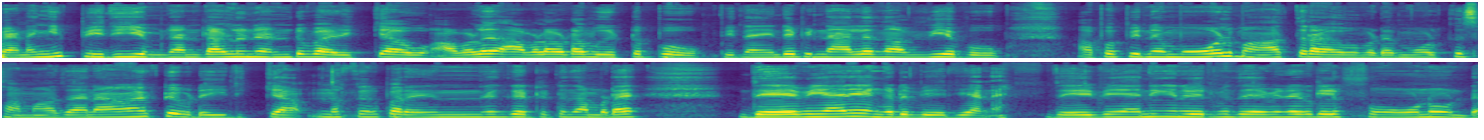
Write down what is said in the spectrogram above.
പിണങ്ങി പിരിയും. രണ്ടാളും രണ്ട് വഴിക്കാവും. അവൾ അവളവിടെ വീട്ടിൽ പോവും. പിന്നെ അതിന്റെ പിന്നാലെ നവ്യ പോവും. അപ്പോൾ പിന്നെ മോൾ മാത്രമാവും ഇവിടെ. മോൾക്ക് സമാധാനമായിട്ട് ഇവിടെ ഇരിക്കാം എന്നൊക്കെ പറയുന്നതും കേട്ടിട്ട് നമ്മുടെ ദേവയാനി അങ്ങോട്ട് വരികയാണ്. ദേവയാനി ഇങ്ങനെ വരുമ്പോൾ ദേവയാനിയുടെ ഫോണും ഉണ്ട്.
